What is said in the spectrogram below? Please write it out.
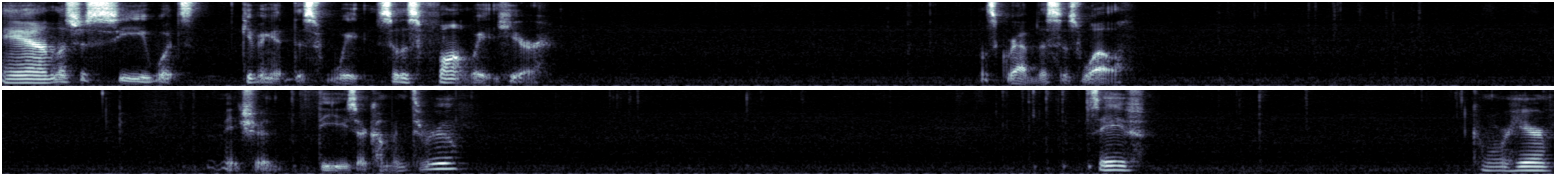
And let's just see what's giving it this weight. So this font weight here. Let's grab this as well. Make sure these are coming through. Save. Come over here.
